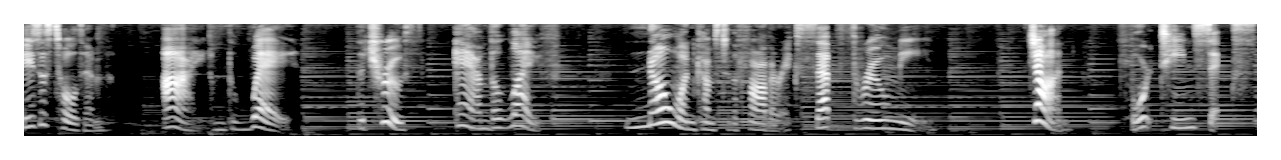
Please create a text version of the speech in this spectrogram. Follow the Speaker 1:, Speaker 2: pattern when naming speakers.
Speaker 1: Jesus told him, I am the way, the truth, and the life. No one comes to the Father except through me. John 14 6.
